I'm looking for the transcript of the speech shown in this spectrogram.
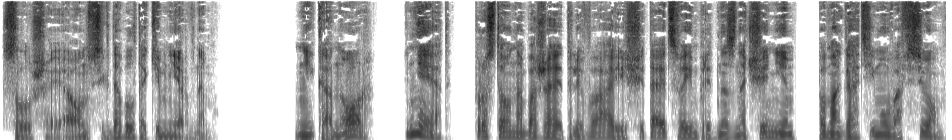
Слушай, а он всегда был таким нервным? Никанор? Нет, просто он обожает Льва и считает своим предназначением помогать ему во всем.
